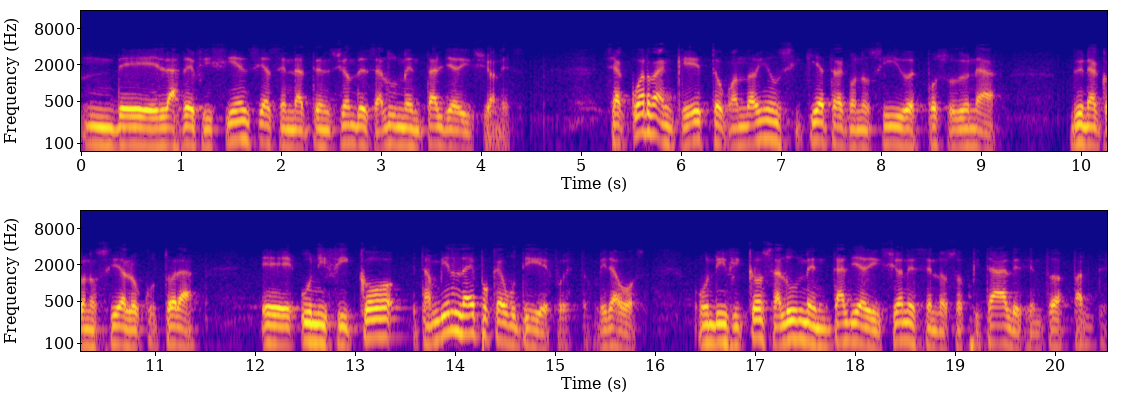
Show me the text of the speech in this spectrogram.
de las deficiencias en la atención de salud mental y adicciones. ¿Se acuerdan que esto, cuando había un psiquiatra conocido, esposo de una, de una conocida locutora, eh, unificó, también en la época de Butigué fue esto, mira vos, unificó salud mental y adicciones en los hospitales y en todas partes.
